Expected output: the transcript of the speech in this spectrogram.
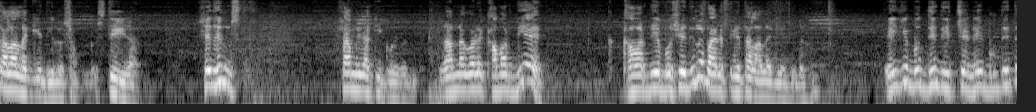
তালা লাগিয়ে দিল স্ত্রীরা। সেদিন স্বামীরা কি করবেন? রান্নাঘরে খাবার দিয়ে খাবার দিয়ে বসিয়ে দিল বাইরের থেকে তালা লাগিয়ে দিল। এই যে বুদ্ধি দিচ্ছেন, এই বুদ্ধিতে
